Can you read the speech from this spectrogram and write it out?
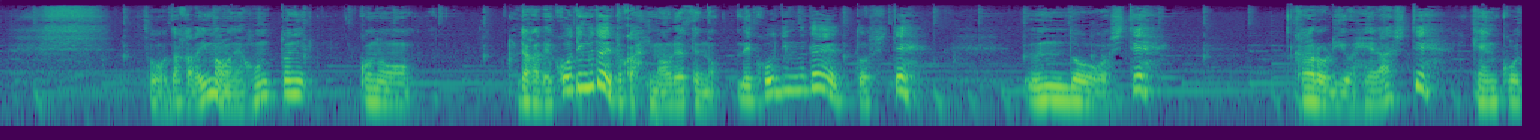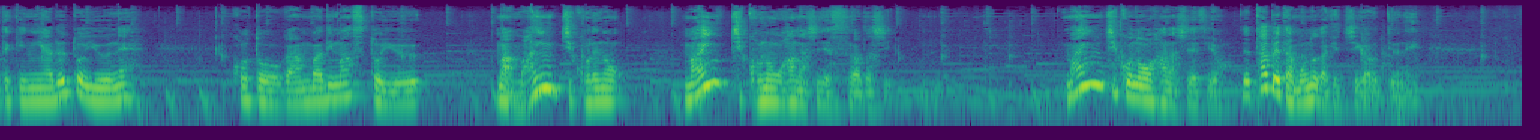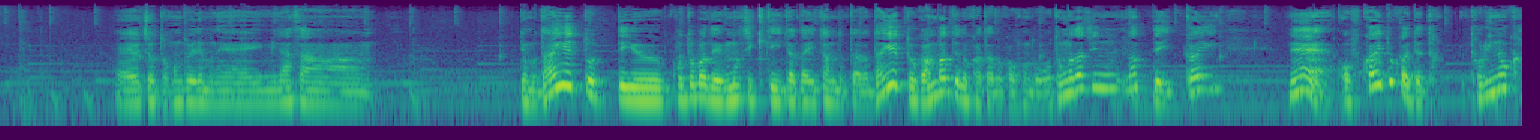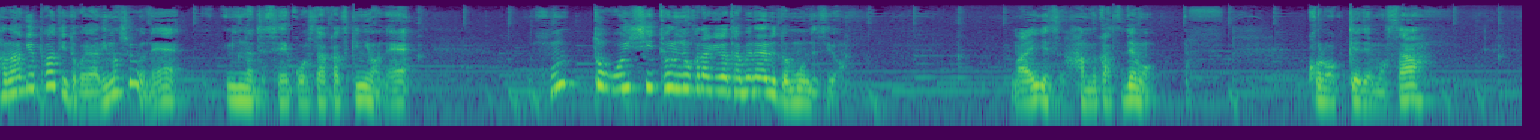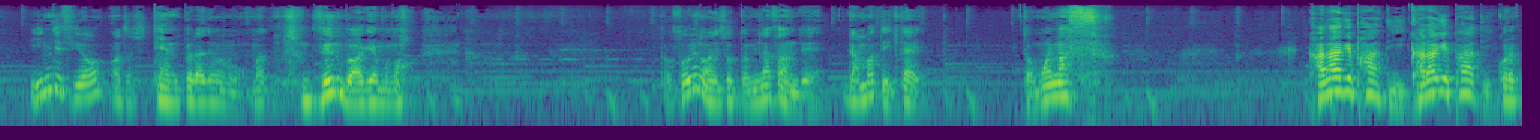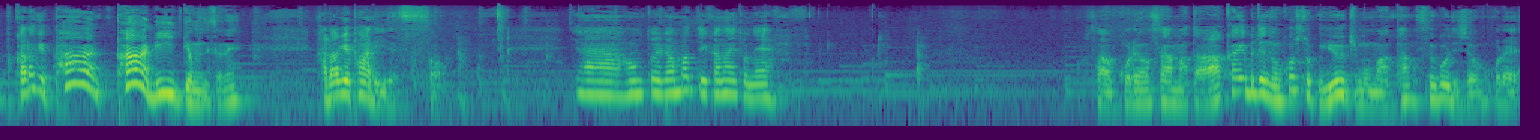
そう、だから今はね、本当に、この、だからレコーディングダイエットか、今俺やってんの。レコーディングダイエットして、運動をして、カロリーを減らして、健康的にやるというね、ことを頑張りますという、まあ毎日これの、毎日このお話です、私。毎日このお話ですよ。で、食べたものだけ違うっていうね。えー、ちょっと本当にでもね、皆さん、でもダイエットっていう言葉でもし来ていただいたんだったら、ダイエット頑張ってる方とか、本当お友達になって一回、ね、オフ会とかで鶏の唐揚げパーティーとかやりましょうよね。みんなで成功した暁にはね。ほんと美味しい鶏の唐揚げが食べられると思うんですよ。まあいいです。ハムカツでも、コロッケでもさ、いいんですよ。私、天ぷらでも、ま、全部揚げ物。そういうのはね、ちょっと皆さんで頑張っていきたいと思います。唐揚げパーティー、唐揚げパーティー。これ、唐揚げパー、パーリーって読むんですよね。唐揚げパーリーです。そう。いやー、本当に頑張っていかないとね。さあ、これをさ、またアーカイブで残しとく勇気もまたすごいでしょ俺。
